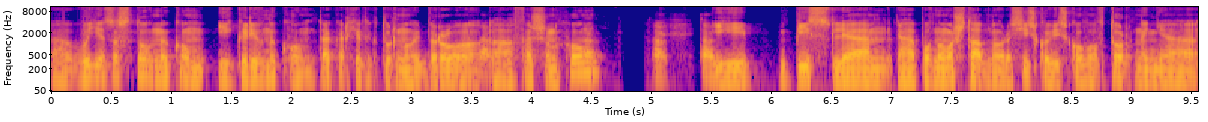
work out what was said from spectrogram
Е, Ви є засновником і керівником так, архітектурного бюро Так. Fashion Home. Так, так. І після е, повномасштабного російського військового вторгнення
